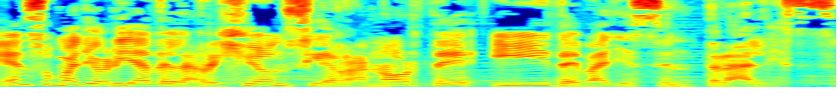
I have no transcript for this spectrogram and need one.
en su mayoría de la región Sierra Norte y de valles centrales.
